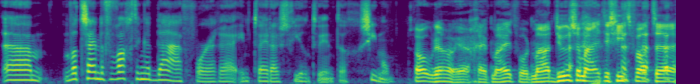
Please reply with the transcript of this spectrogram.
Um, wat zijn de verwachtingen daarvoor uh, in 2024? Simon? Oh, nou ja, geef mij het woord. Maar duurzaamheid is iets wat, uh,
